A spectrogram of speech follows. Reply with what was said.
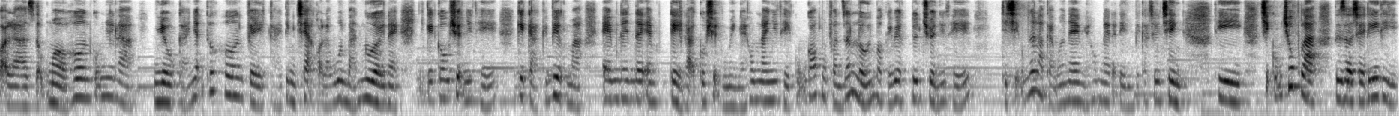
gọi là, rộng mở hơn, cũng như là nhiều cái nhận thức hơn về cái tình trạng, gọi là, buôn bán người này những cái câu chuyện như thế. Kể cả cái việc mà em lên đây em kể lại câu chuyện của mình ngày hôm nay như thế cũng góp một phần rất lớn vào cái việc tuyên truyền như thế. Thì chị cũng rất là cảm ơn em ngày hôm nay đã đến với cả chương trình. Thì chị cũng chúc là từ giờ trở đi thì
